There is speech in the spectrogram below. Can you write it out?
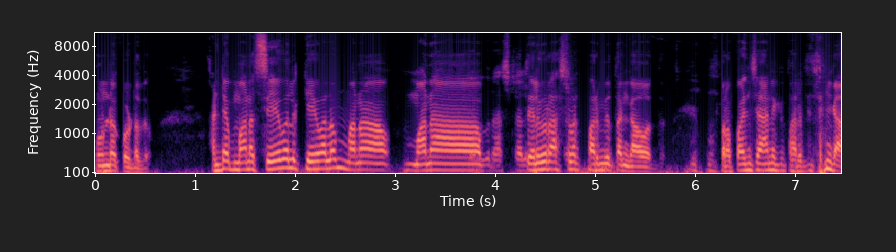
ఉండకూడదు అంటే మన సేవలు కేవలం మన మన తెలుగు రాష్ట్రాలకు పరిమితం కావద్దు. ప్రపంచానికి పరిమితం కా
